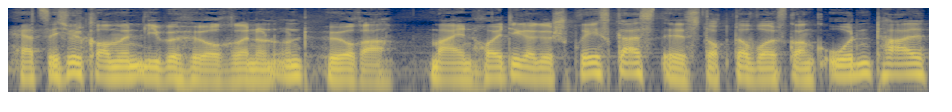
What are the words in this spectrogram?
Herzlich willkommen, liebe Hörerinnen und Hörer. Mein heutiger Gesprächsgast ist Dr. Wolfgang Odenthal,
